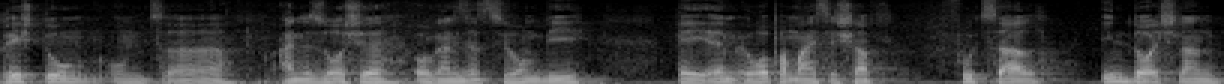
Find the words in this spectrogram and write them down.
Richtung und äh, eine solche Organisation wie EM, Europameisterschaft, Futsal in Deutschland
